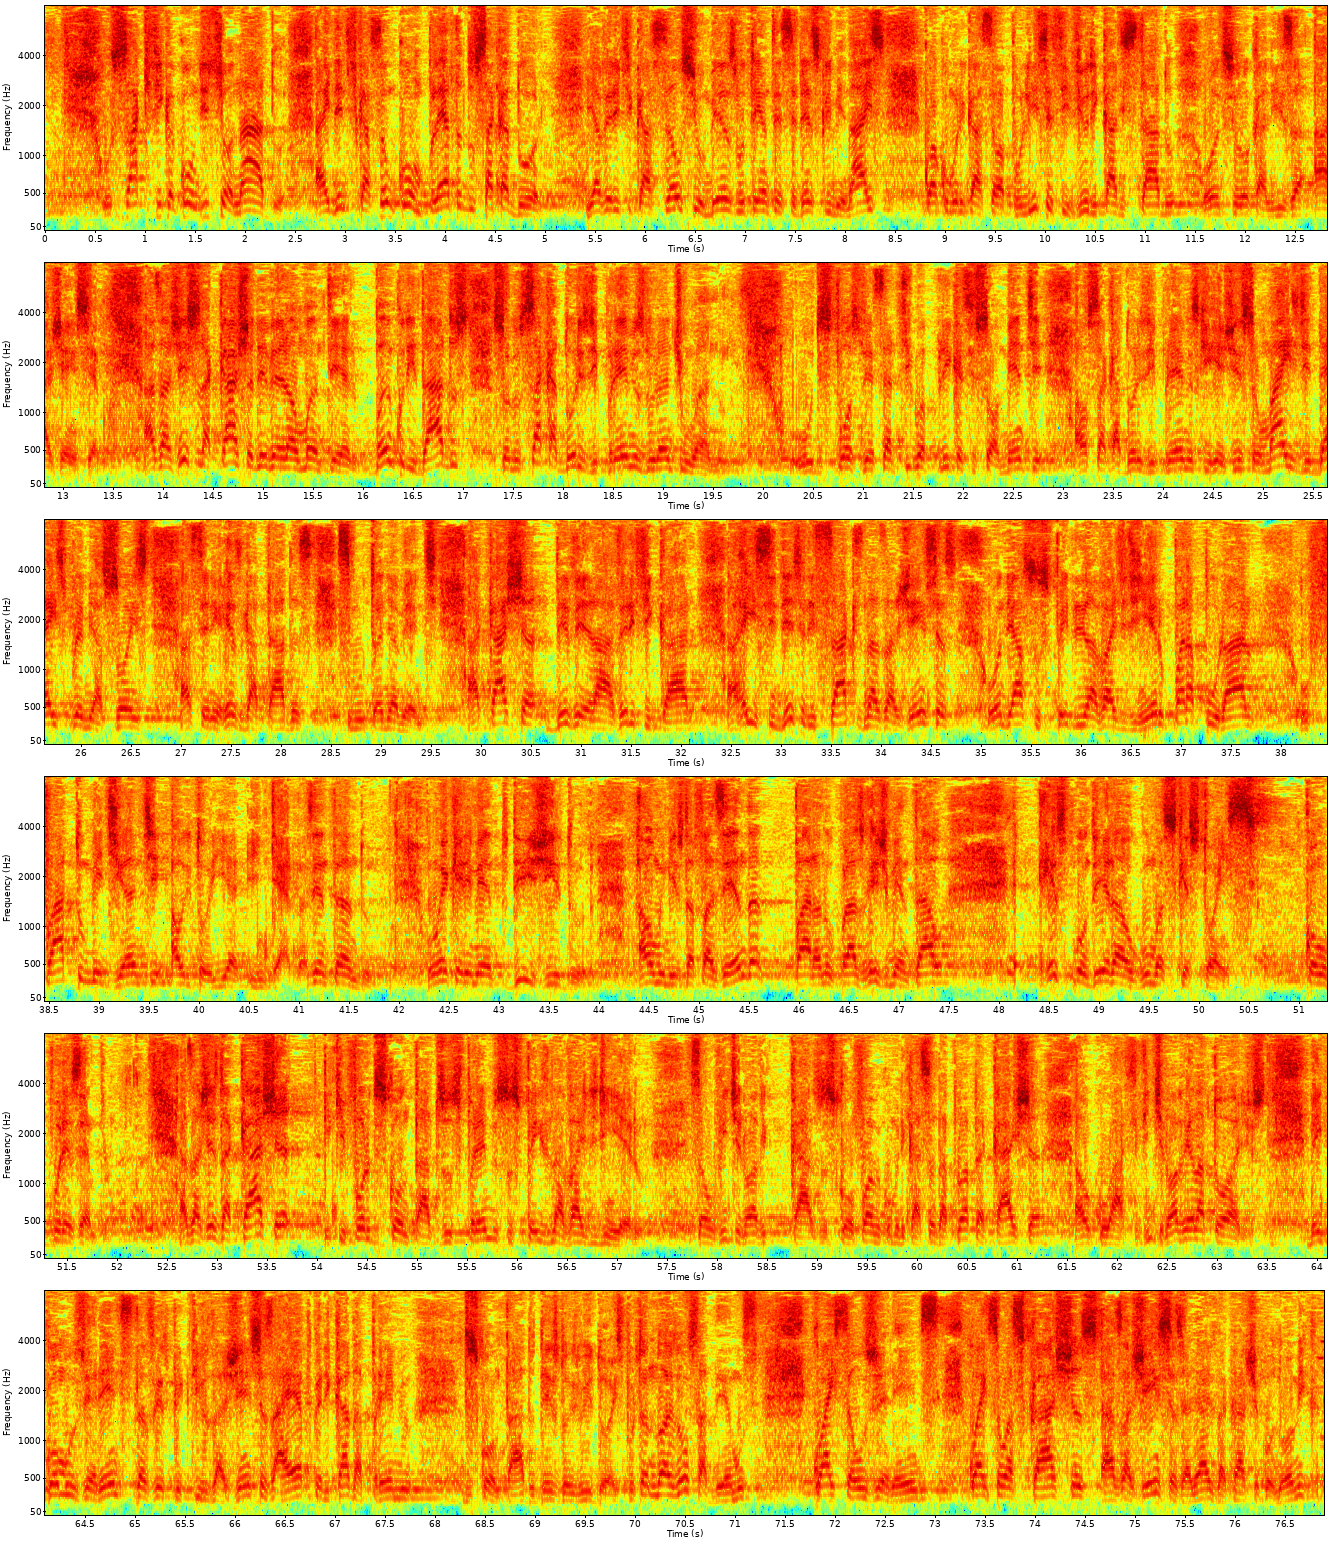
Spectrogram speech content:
O saque fica condicionado à identificação completa do sacador e à verificação se o mesmo tem antecedentes criminais com a comunicação à Polícia Civil de cada estado onde se localiza a agência. As agências da Caixa deverão manter banco de dados sobre os sacadores de prêmios durante um ano. O disposto nesse artigo aplica-se somente aos sacadores de prêmios que registram mais de 10 premiações a serem resgatadas simultaneamente. A Caixa deverá verificar a reincidência de saques nas agências onde há suspeita de lavagem de dinheiro para apurar o fato mediante auditoria interna. Apresentando um requerimento dirigido ao ministro da Fazenda para, no prazo regimental, responder a algumas questões, como, por exemplo, as agências da Caixa em que foram descontados os prêmios suspeitos de lavagem de dinheiro. São 29 casos, conforme comunicação da própria Caixa ao COAF, 29 relatórios, bem como os gerentes das respectivas agências à época de cada prêmio descontado desde 2002. Portanto, nós não sabemos quais são os gerentes, quais são as caixas, as agências, aliás, da Caixa Econômica,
